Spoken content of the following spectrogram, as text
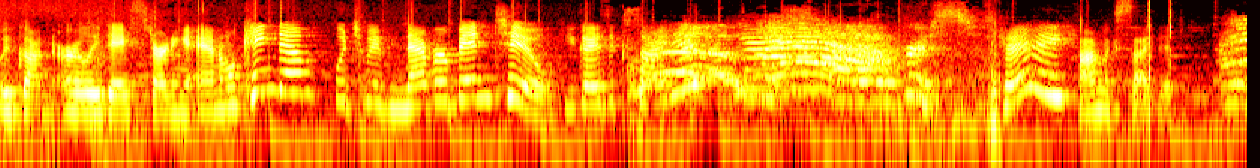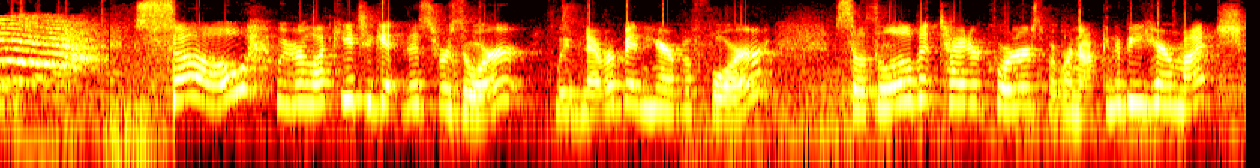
we've got an early day starting at Animal Kingdom, which we've never been to. You guys excited? Yeah. First. Okay, I'm excited. So, we were lucky to get this resort. We've never been here before. So it's a little bit tighter quarters, but we're not gonna be here much.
